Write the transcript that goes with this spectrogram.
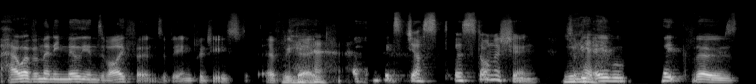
however many millions of iPhones are being produced every day. Yeah. I think it's just astonishing to Yeah. be able to take those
